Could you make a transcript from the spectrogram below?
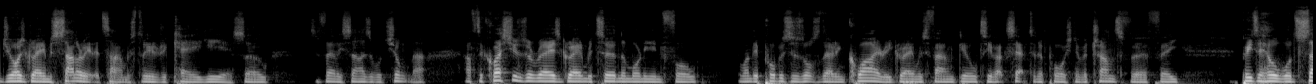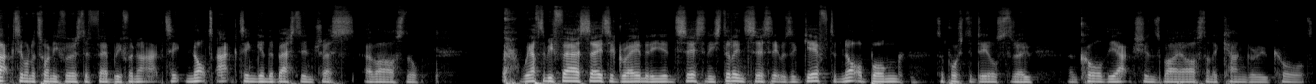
George Graham's salary at the time was 300k a year, so it's a fairly sizable chunk. That after questions were raised, Graham returned the money in full. When they published results of their inquiry, Graham was found guilty of accepting a portion of a transfer fee. Peter Hill-Wood sacked him on the 21st of February for not acting, not acting in the best interests of Arsenal. We have to be fair, say to Graham that he insisted, he still insists, that it was a gift, not a bung, to push the deals through, and called the actions by Arsenal a kangaroo court.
